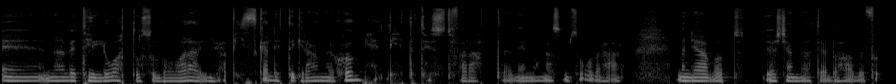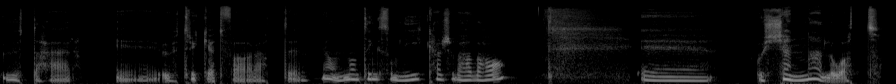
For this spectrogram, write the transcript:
Eh, när vi tillåter oss att vara, jag viskar lite grann och sjunger lite tyst för att eh, det är många som sover här. Men jag, var, jag kände att jag behöver få ut det här eh, uttrycket för att, eh, ja, någonting som ni kanske behöver ha. Eh, och känna en låt.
